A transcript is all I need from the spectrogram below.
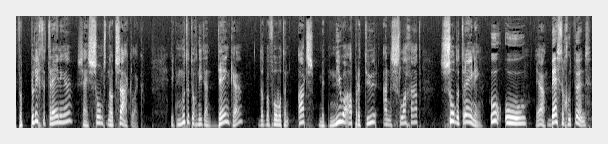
Verplichte trainingen zijn soms noodzakelijk. Ik moet er toch niet aan denken dat bijvoorbeeld een arts met nieuwe apparatuur aan de slag gaat zonder training. Oeh, oeh, Ja, best een goed punt.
